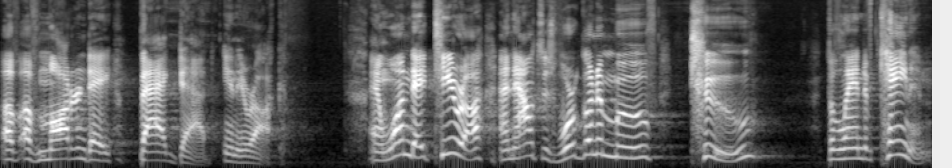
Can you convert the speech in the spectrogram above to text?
of, of modern day Baghdad in Iraq. And one day, Terah announces, We're going to move to the land of Canaan.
